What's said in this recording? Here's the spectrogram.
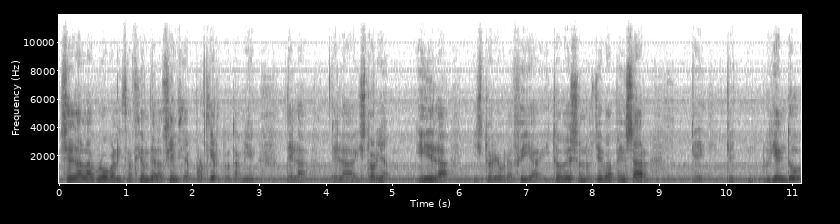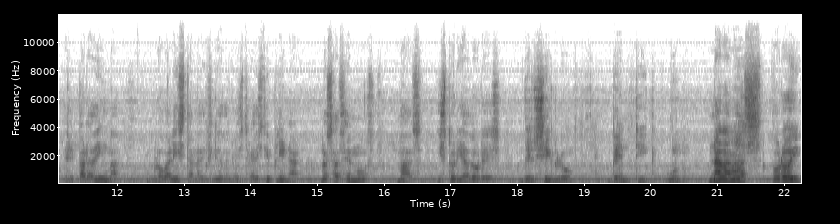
se da la globalización de la ciencia, por cierto, también de la, de la historia y de la historiografía. Y todo eso nos lleva a pensar que incluyendo el paradigma globalista en la definición de nuestra disciplina, nos hacemos más historiadores del siglo XXI. Nada más por hoy.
